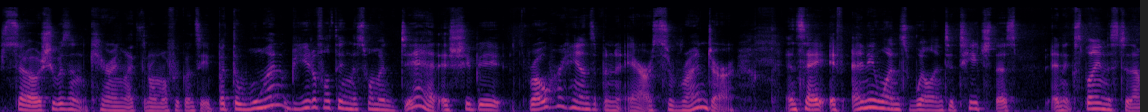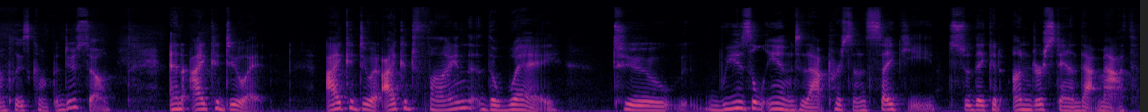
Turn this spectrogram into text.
So she wasn't carrying like the normal frequency. But the one beautiful thing this woman did is she be throw her hands up in the air, surrender, and say, if anyone's willing to teach this and explain this to them, please come up and do so. And I could do it. I could do it. I could find the way to weasel into that person's psyche so they could understand that math,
